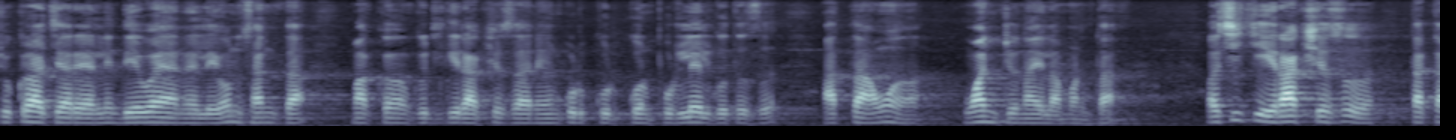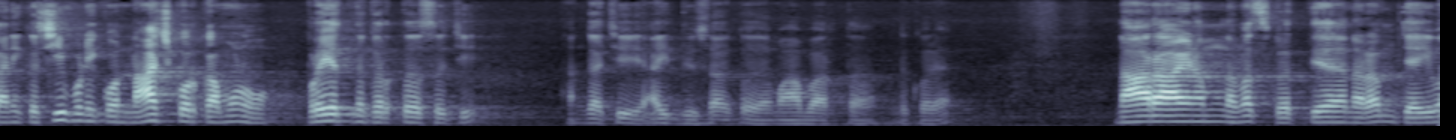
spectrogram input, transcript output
ಶುಕ್ರಾಚಾರ್ಯ ಅಲ್ಲಿ ದೇವಯಾನಲ್ಲಿ ಇವನು ಸಂಗ್ತ ಮಕ್ಕ ಕುತ್ಕಿ ರಾಕ್ಷಸ ನೇವನು ಕುಡ್ ಕುಡ್ಕೊಂಡು ಪುರ್ಲೇಲ್ ಕೂತಸ ಅತ್ತ ಅವ ವಂಚುನ ಇಲ್ಲ ಮಂತ ಅಶಿಚಿ ರಾಕ್ಷಸ ತಕ್ಕಾನಿ ಕಸಿಪುಣಿ ಕೊನ್ ನಾಶ ಕೊರ್ಕ ಮುಣು ಪ್ರಯತ್ನ ಕರ್ತಸಚಿ ಹಂಗಾಚಿ ಐದು ದಿವಸ ಮಹಾಭಾರತ ಕೊರೆ ನಾರಾಯಣಂ ನಮಸ್ಕೃತ್ಯ ನರಂ ಚೈವ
